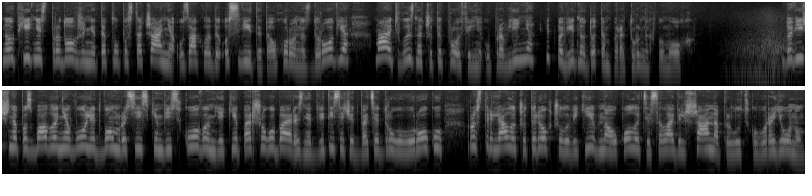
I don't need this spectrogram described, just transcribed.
Необхідність продовження теплопостачання у заклади освіти та охорони здоров'я мають визначити профільні управління відповідно до температурних вимог. Довічне позбавлення волі двом російським військовим, які 1 березня 2022 року розстріляли чотирьох чоловіків на околиці села Вільшана Прилуцького району.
